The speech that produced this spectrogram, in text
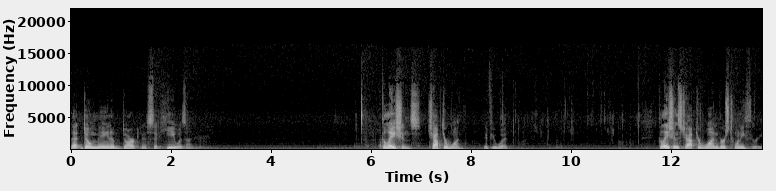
that domain of darkness that he was under. Galatians chapter 1, if you would. Galatians chapter 1, verse 23.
